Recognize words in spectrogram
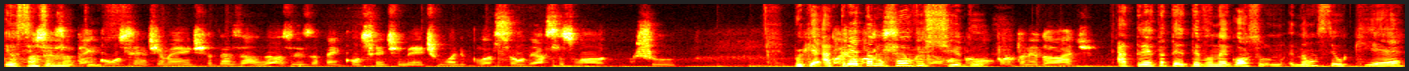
Eu Às senti vezes muito até isso. inconscientemente, às vezes, às até inconscientemente manipulação dessas rola. Acho. Porque a treta não foi o vestido. A treta te- teve um negócio, não sei o que é.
